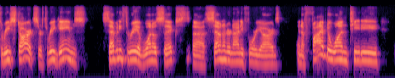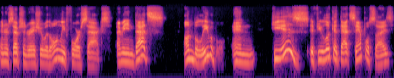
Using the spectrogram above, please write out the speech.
three starts or three games, 73 of 106, uh, 794 yards, and a five to one TD interception ratio with only four sacks. I mean, that's unbelievable. And he is, if you look at that sample size,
